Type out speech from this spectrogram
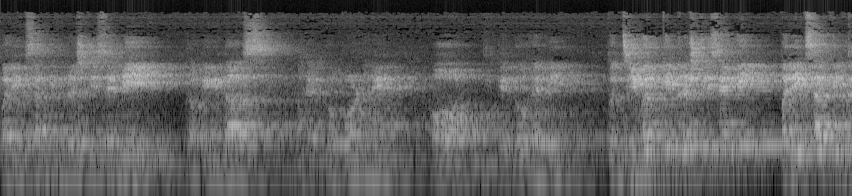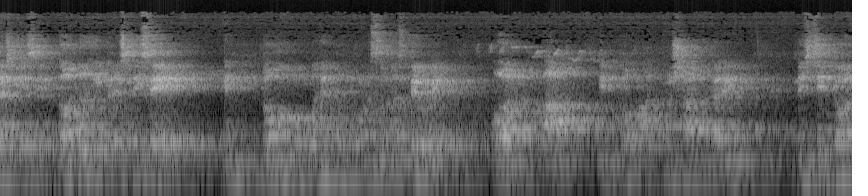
परीक्षा की दृष्टि से भी कबीरदास महत्वपूर्ण है और उनके दोहे भी। तो जीवन की दृष्टि से भी, परीक्षा की दृष्टि से, दोनों ही दृष्टि से इन दोनों को महत्वपूर्ण समझते हुए और आप इनको आत्मसात करें। निश्चित तौर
